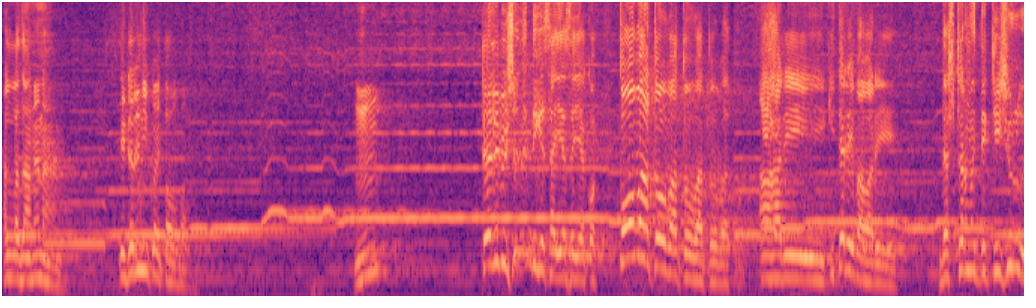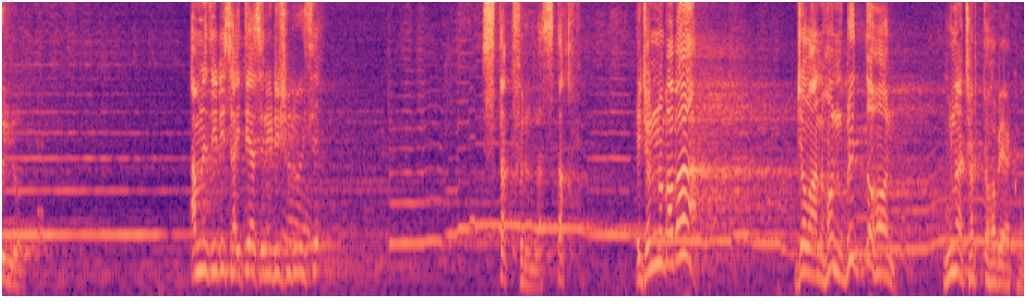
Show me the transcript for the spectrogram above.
আল্লাহ জানে না। এটারই নি কয় তওবা। হুম? টেলিভিশনের দিকে চাইয়া চাইয়া কর। তোবা তোবা তোবা তোবা তো আহারে কিতে রে বাবা রে দেশটার মধ্যে কি শুরু হইল? আপনি যেটি চাইতে আছেন, এটি শুরু হয়েছে এই জন্য বাবা, জওয়ান হন, বৃদ্ধ হন গুণা ছাড়তে হবে এখন।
